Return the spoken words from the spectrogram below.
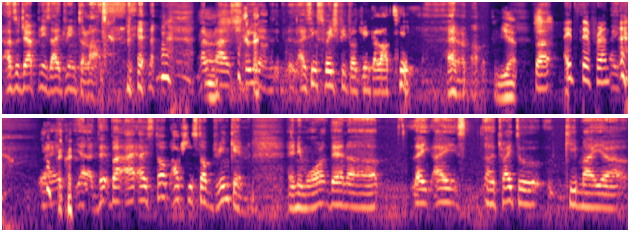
as a Japanese, I drink a lot. then, I don't know. Sweden, I think Swedish people drink a lot too. I don't know. Yeah, but it's different. I, right? yeah, the, but I, I stopped actually stopped drinking anymore. Then, uh, like I uh, try to keep my uh,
